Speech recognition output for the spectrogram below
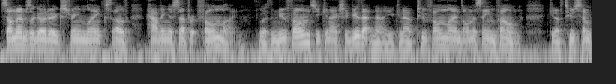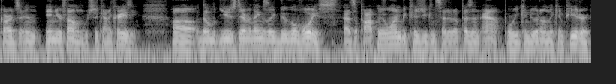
Sometimes they'll go to extreme lengths of having a separate phone line. With new phones, you can actually do that now. You can have two phone lines on the same phone. You can have two SIM cards in, in your phone, which is kind of crazy. Uh, they'll use different things like Google Voice. That's a popular one because you can set it up as an app or you can do it on the computer.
